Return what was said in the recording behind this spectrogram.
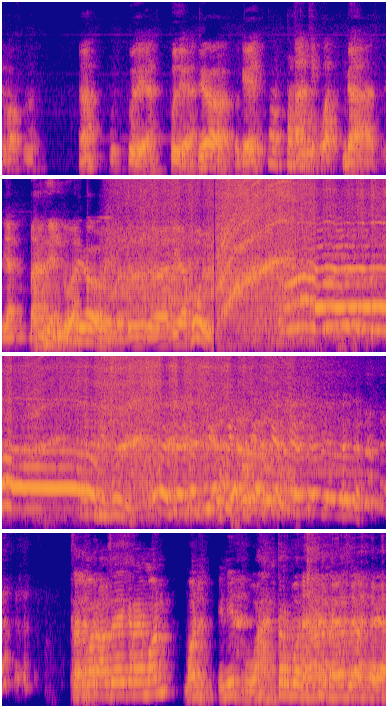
Coba full. Hah? Full ya? Full ya? Ya. Oke. Tahan sih kuat. Enggak, yang tahan yang kuat. Iya. Oke, satu, dua, tiga, full. Pesan moral saya ke Remon, Mon, ini buanter Mon, kata saya.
